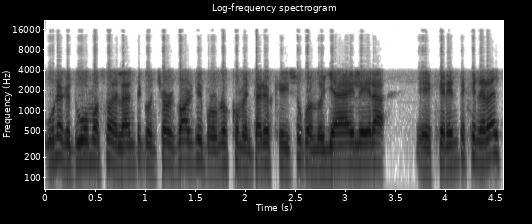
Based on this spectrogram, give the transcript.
una que tuvo más adelante con Charles Barkley por unos comentarios que hizo cuando ya él era gerente general,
